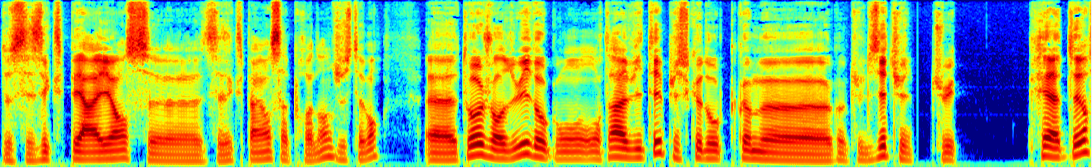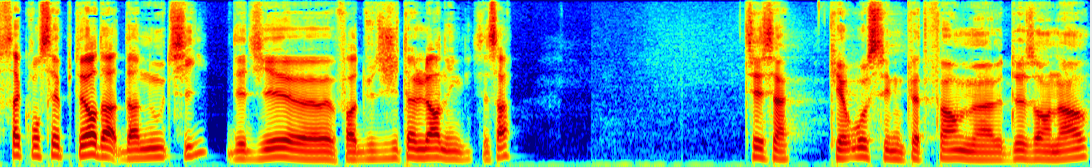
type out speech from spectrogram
de ses expériences, ses expériences apprenantes, justement. toi, aujourd'hui, donc, on, on t'a invité, puisque, donc, comme, comme tu le disais, tu, tu es créateur, ça concepteur d'un outil dédié, euh, enfin du digital learning, c'est ça? C'est ça. Kero, c'est une plateforme euh, deux en un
